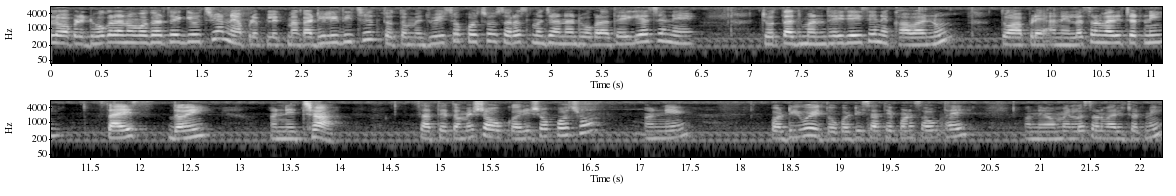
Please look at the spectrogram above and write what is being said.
ચાલો આપણે ઢોકળાનો વઘાર થઈ ગયો છે અને આપણે પ્લેટમાં કાઢી લીધી છે. તો તમે જોઈ શકો છો, સરસ મજાના ઢોકળા થઈ ગયા છે ને. જોતાં જ મન થઈ જાય છે ને ખાવાનું. તો આપણે આને લસણવાળી ચટણી, સાઈસ, દહીં અને ચા સાથે તમે સર્વ કરી શકો છો. અને કઢી હોય તો કઢી સાથે પણ સર્વ થાય. અને અમે લસણવાળી ચટણી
